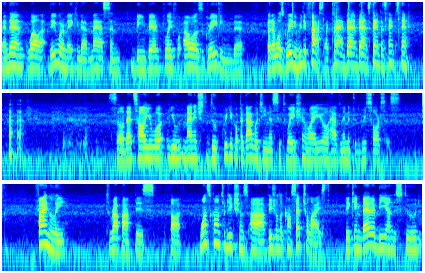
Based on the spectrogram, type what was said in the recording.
And then while they were making that mess and being very playful, I was grading the, but I was grading really fast, like bam, bam, bam, stamp, stamp, stamp. so that's how you you manage to do critical pedagogy in a situation where you have limited resources. Finally, to wrap up this thought, once contradictions are visually conceptualized, they can better be understood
